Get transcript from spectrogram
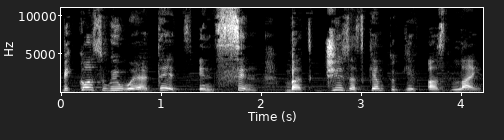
because we were dead in sin, but Jesus came to give us life.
